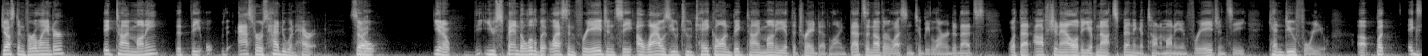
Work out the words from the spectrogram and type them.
Justin Verlander, big time money that the Astros had to inherit. So, Right. you know, you spend a little bit less in free agency allows you to take on big time money at the trade deadline. That's another lesson to be learned, and that's what that optionality of not spending a ton of money in free agency can do for you. Uh, but ex-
